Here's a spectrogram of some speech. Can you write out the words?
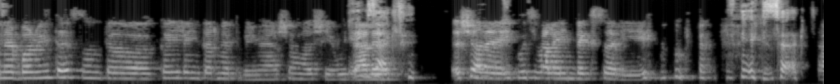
Nebănuite sunt uh, căile internetului, nu așa? Și uite, exact. ale și ale, inclusiv ale indexării. Exact. Da.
